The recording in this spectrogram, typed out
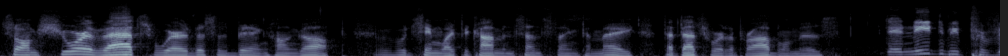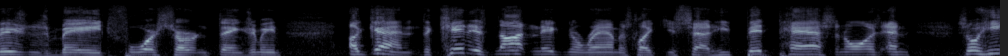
So I'm sure that's where this is being hung up. It would seem like the common sense thing to me that that's where the problem is. there need to be provisions made for certain things. I mean, again, the kid is not an ignoramus, like you said. He bid pass and all this, and so he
